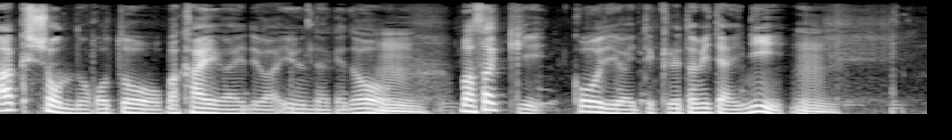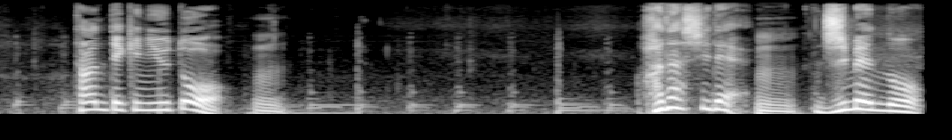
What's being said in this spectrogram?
アクションのことを、まあ、海外では言うんだけど、うん。まあ、さっきコーディが言ってくれたみたいにうん。端的に言うとうん。裸足でうん。地面の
